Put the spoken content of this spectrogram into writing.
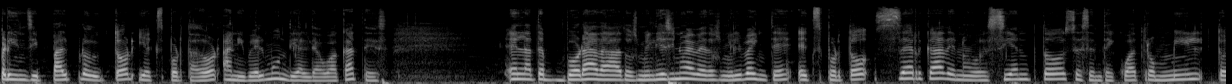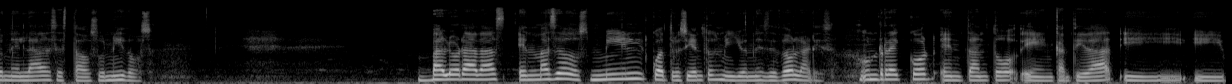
principal productor y exportador a nivel mundial de aguacates en la temporada 2019-2020 exportó cerca de 964 mil toneladas a Estados Unidos, valoradas en más de 2.400 millones de dólares, un récord en tanto en cantidad y,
